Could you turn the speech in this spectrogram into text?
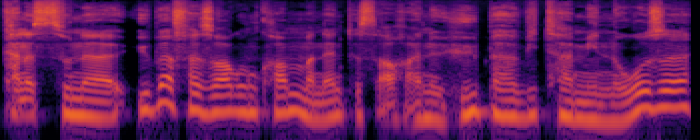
kann es zu einer Überversorgung kommen. Man nennt es auch eine Hypervitaminose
